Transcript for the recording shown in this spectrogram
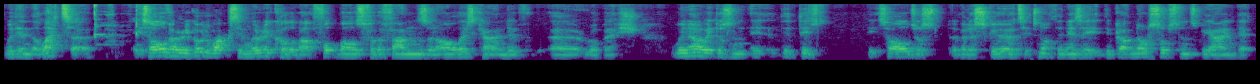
within the letter, it's all very good waxing lyrical about footballs for the fans and all this kind of uh, rubbish. We know it doesn't. It, it, it's all just a bit of skirt. It's nothing, is it? They've got no substance behind it.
